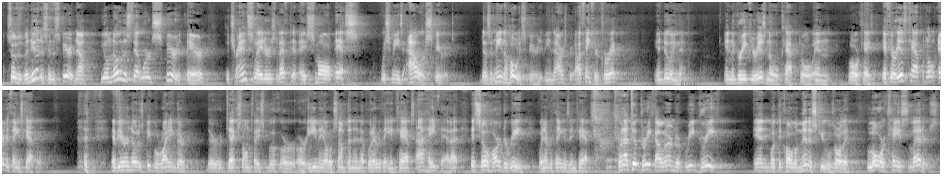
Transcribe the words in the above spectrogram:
So there's the newness in the spirit. Now, you'll notice that word spirit there, the translators left it a small s, which means our spirit. Doesn't mean the Holy Spirit, it means our spirit. I think they're correct in doing that. In the Greek, there is no capital and lowercase. If there is capital, everything is capital. Have you ever noticed people writing their their text on Facebook or, or email or something and they'll put everything in caps. I hate that. I, it's so hard to read when everything is in caps. When I took Greek, I learned to read Greek in what they call the minuscules or the lowercase letters.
